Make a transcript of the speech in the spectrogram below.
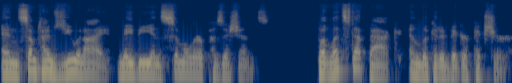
And sometimes you and I may be in similar positions. But let's step back and look at a bigger picture.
